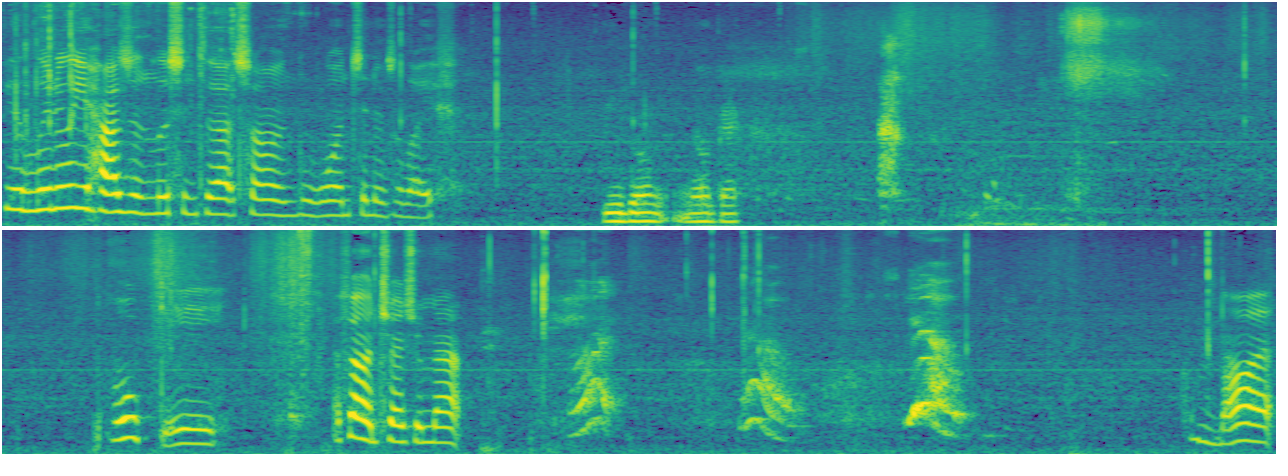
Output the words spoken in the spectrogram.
He literally hasn't listened to that song once in his life. You don't know that. Okay. I found a treasure map. What? No. No. I'm not.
